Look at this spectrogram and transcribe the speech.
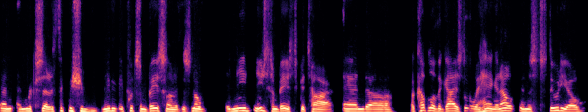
and and rick said i think we should maybe put some bass on it. There's no it need needs some bass guitar. And uh a couple of the guys that were hanging out in the studio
